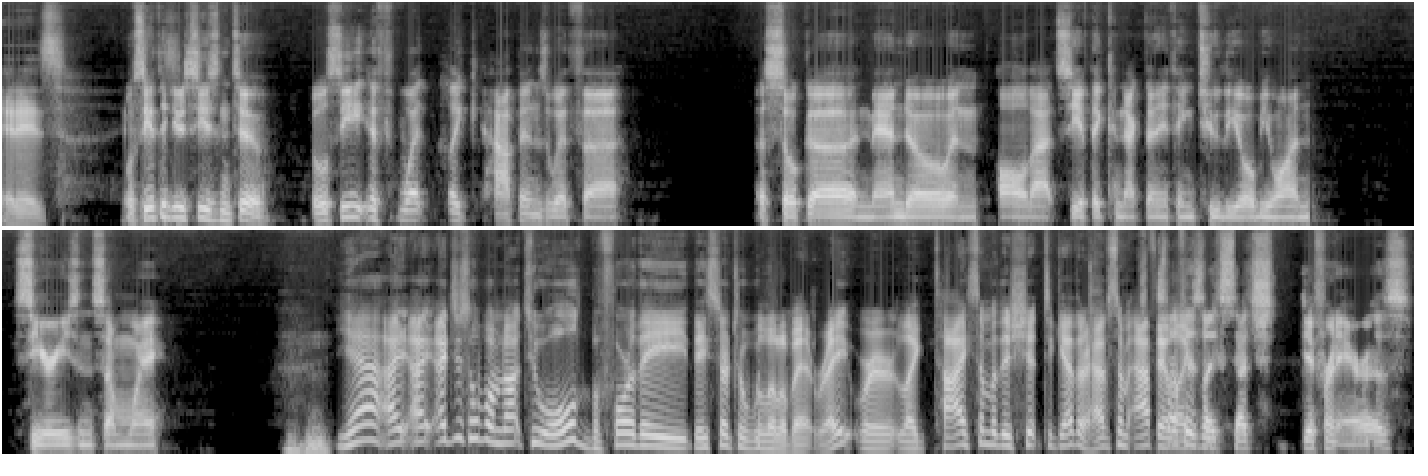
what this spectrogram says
it is. We'll see if they do season two. We'll see if what like happens with uh, Ahsoka and Mando and all that. See if they connect anything to the Obi Wan series in some way. Mm-hmm. Yeah, I, I I just hope I'm not too old before they they start to a little bit right. Where like tie some of this shit together, have some after Stuff like, is like such different eras.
